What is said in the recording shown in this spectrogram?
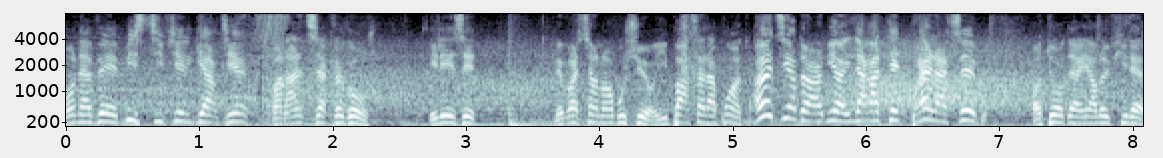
On avait mystifié le gardien pendant le cercle gauche. Il hésite. Le voici en embouchure. Il passe à la pointe. Un tir d'Armia. Il a raté de près la cible. Retour derrière le filet.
